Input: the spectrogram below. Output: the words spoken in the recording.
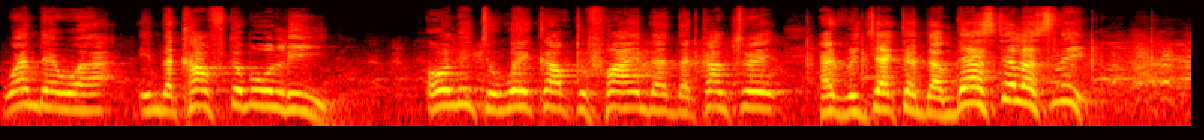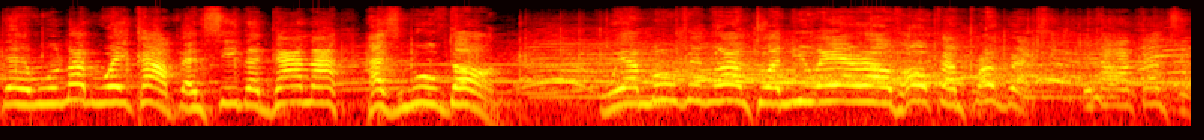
when they were in the comfortable lead, only to wake up to find that the country had rejected them. They are still asleep. They will not wake up and see that Ghana has moved on. We are moving on to a new era of hope and progress in our country.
